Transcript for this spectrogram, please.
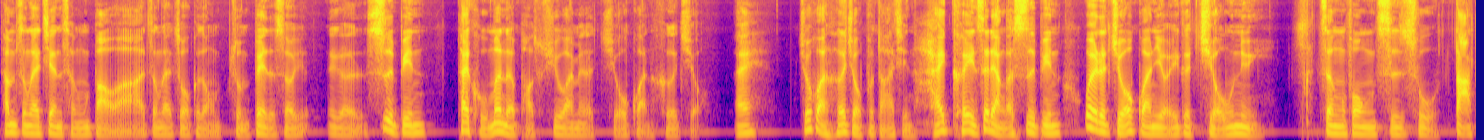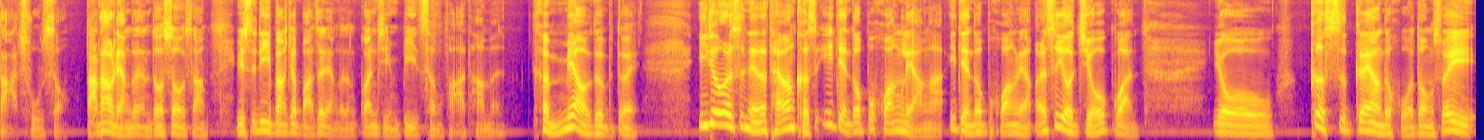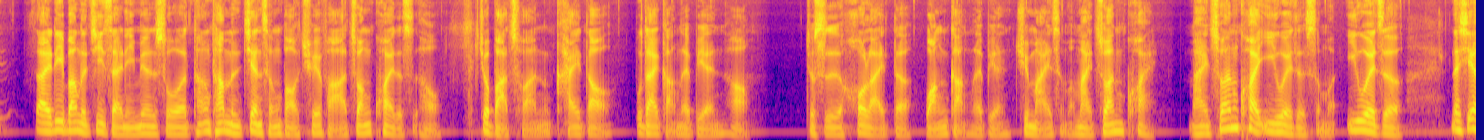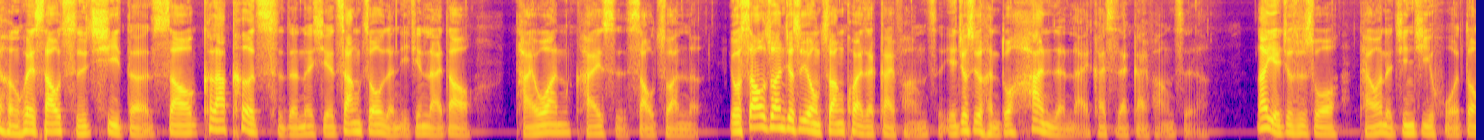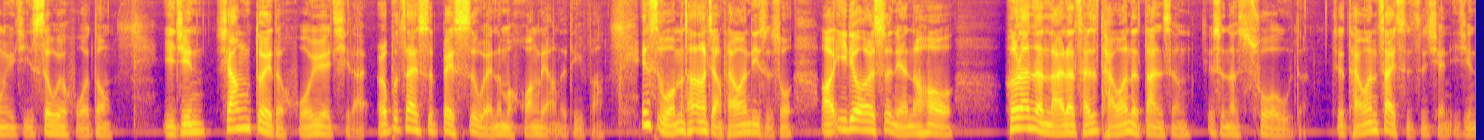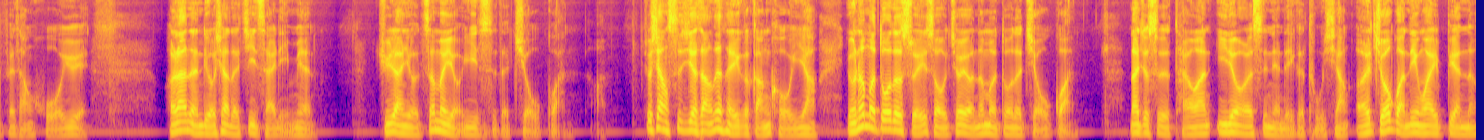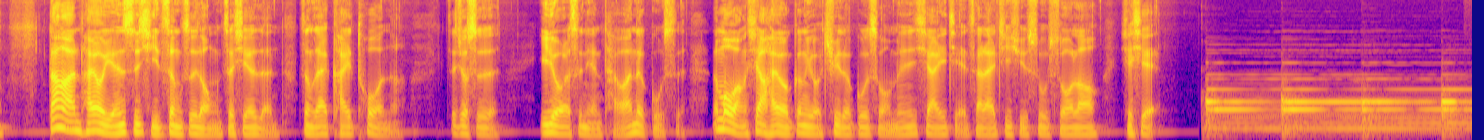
他们正在建城堡啊，正在做各种准备的时候，那个士兵太苦闷的跑出去外面的酒馆喝酒。哎，酒馆喝酒不打紧，还可以。这两个士兵为了酒馆有一个酒女，争风吃醋，大打出手。打到两个人都受伤，于是立邦就把这两个人关禁闭，惩罚他们，很妙，对不对？一六二四年的台湾可是一点都不荒凉啊，一点都不荒凉，而是有酒馆，有各式各样的活动。所以在立邦的记载里面说，当他们建城堡缺乏砖块的时候，就把船开到布袋港那边，哈，就是后来的王港那边去买什么？买砖块。买砖块意味着什么？意味着。那些很会烧瓷器的、烧克拉克瓷的那些漳州人，已经来到台湾开始烧砖了。有烧砖，就是用砖块在盖房子，也就是有很多汉人来开始在盖房子了。那也就是说，台湾的经济活动以及社会活动已经相对的活跃起来，而不再是被视为那么荒凉的地方。因此，我们常常讲台湾历史说啊，一六二四年，然后荷兰人来了，才是台湾的诞生，其实那是错误的。就台湾在此之前已经非常活跃，荷兰人留下的记载里面，居然有这么有意思的酒馆啊！就像世界上任何一个港口一样，有那么多的水手，就有那么多的酒馆，那就是台湾一六二四年的一个图像。而酒馆另外一边呢，当然还有严思齐、郑芝龙这些人正在开拓呢。这就是一六二四年台湾的故事。那么往下还有更有趣的故事，我们下一节再来继续诉说喽。谢谢。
